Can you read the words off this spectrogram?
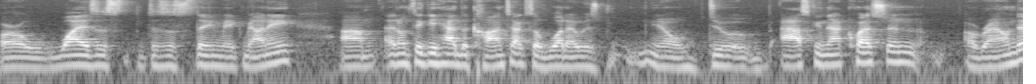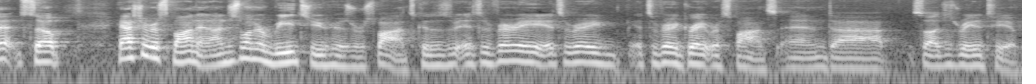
or why is this does this thing make money? Um, I don't think he had the context of what I was you know do asking that question around it. So he actually responded. And I just want to read to you his response because it's a very it's a very it's a very great response. And uh, so I'll just read it to you.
